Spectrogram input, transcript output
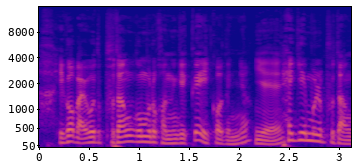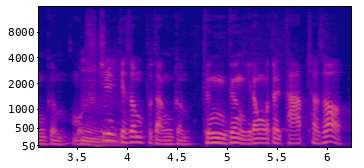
하, 이거 말고도 부담금으로 걷는 게 꽤 있거든요. 예. 음. 폐기물 부담금, 뭐 수질 개선 부담금 등등 이런 것들 다 합쳐서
